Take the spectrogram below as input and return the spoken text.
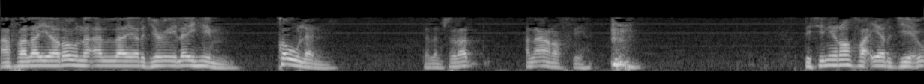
Afala yarawna alla yarji'u ilaihim qawlan. Dalam surat Al-A'raf ya. Di sini rofa yarji'u.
